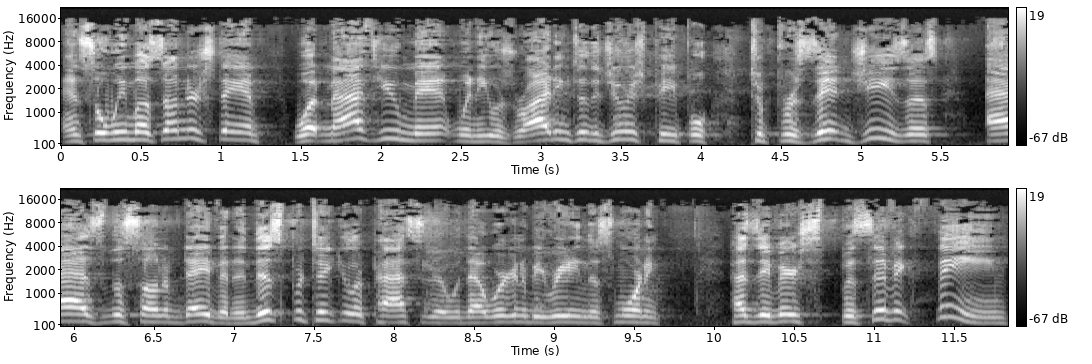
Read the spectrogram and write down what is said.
And so we must understand what Matthew meant when he was writing to the Jewish people to present Jesus as the Son of David. And this particular passage that we're going to be reading this morning has a very specific theme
